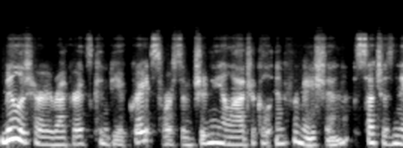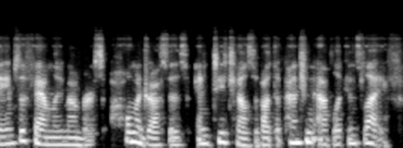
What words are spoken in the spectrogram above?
Military records can be a great source of genealogical information, such as names of family members, home addresses, and details about the pension applicant's life.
